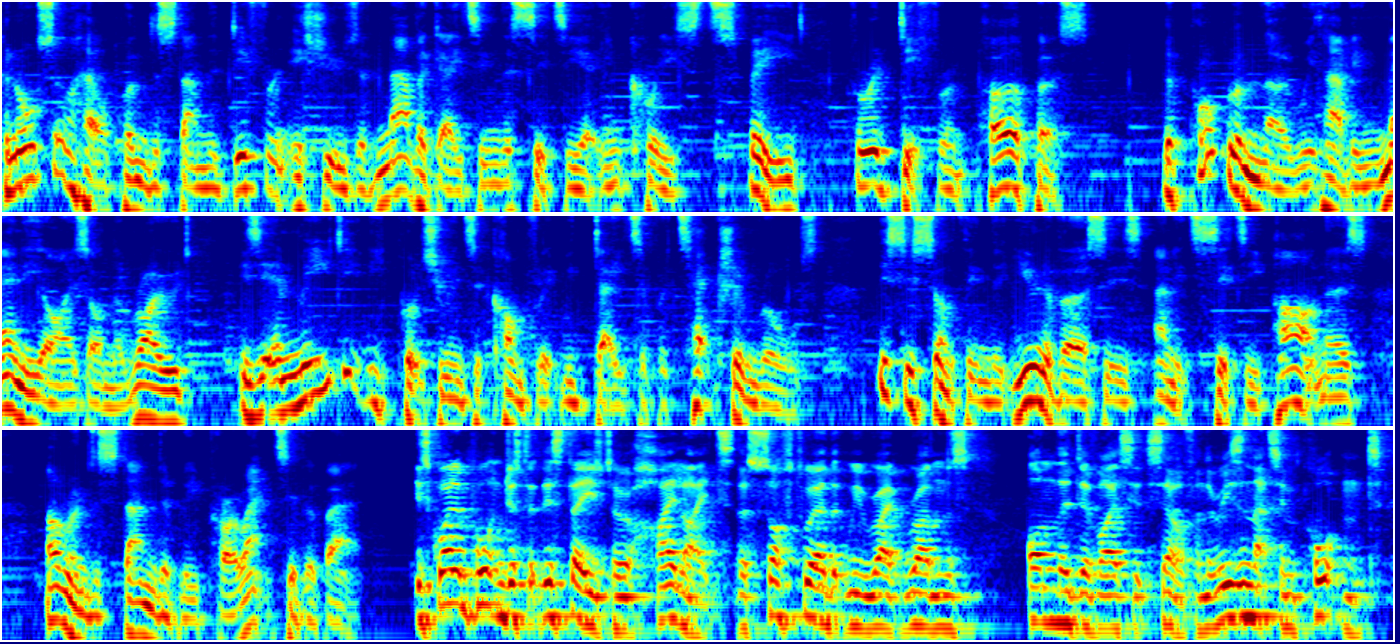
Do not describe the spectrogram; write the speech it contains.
can also help understand the different issues of navigating the city at increased speed for a different purpose. The problem, though, with having many eyes on the road is it immediately puts you into conflict with data protection rules. This is something that Univrses and its city partners are understandably proactive about. It's quite important just at this stage to highlight the software that we write runs on the device itself. And the reason that's important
